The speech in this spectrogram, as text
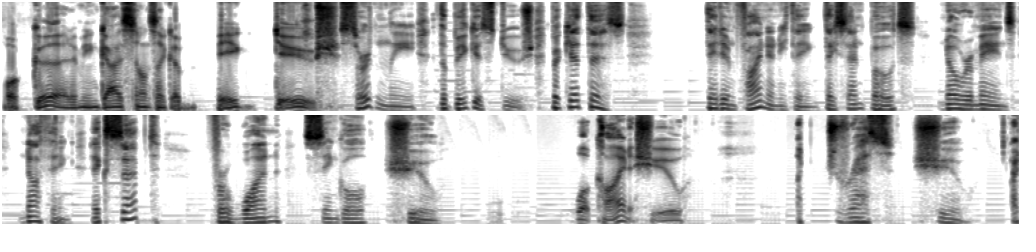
Well, good. I mean, guy sounds like a big douche. Certainly the biggest douche. But get this they didn't find anything. They sent boats, no remains, nothing, except for one single shoe. What kind of shoe? A dress shoe. A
